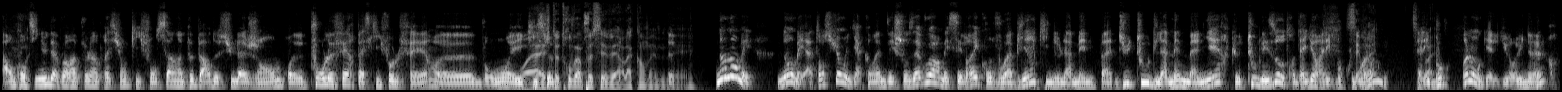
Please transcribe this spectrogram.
Ah, on continue d'avoir un peu l'impression qu'ils font ça un peu par-dessus la jambe, euh, pour le faire parce qu'il faut le faire, euh, bon, et Ouais, qui je se te trouve un peu sévère là quand même. mais- Non, non, mais non, mais attention, il y a quand même des choses à voir. Mais c'est vrai qu'on voit bien qu'ils ne la mènent pas du tout de la même manière que tous les autres. D'ailleurs, elle est beaucoup moins vrai. longue. Elle vrai. est beaucoup moins longue. Elle dure une heure.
